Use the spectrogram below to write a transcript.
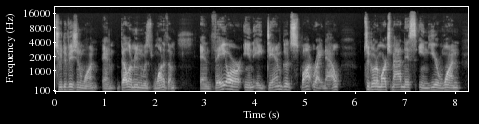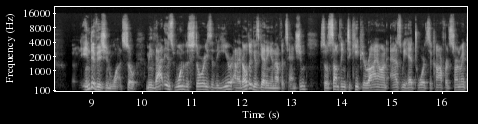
to Division One, and Bellarmine was one of them. And they are in a damn good spot right now to go to March Madness in year one in Division One. So, I mean, that is one of the stories of the year, and I don't think it's getting enough attention. So, something to keep your eye on as we head towards the conference tournament.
